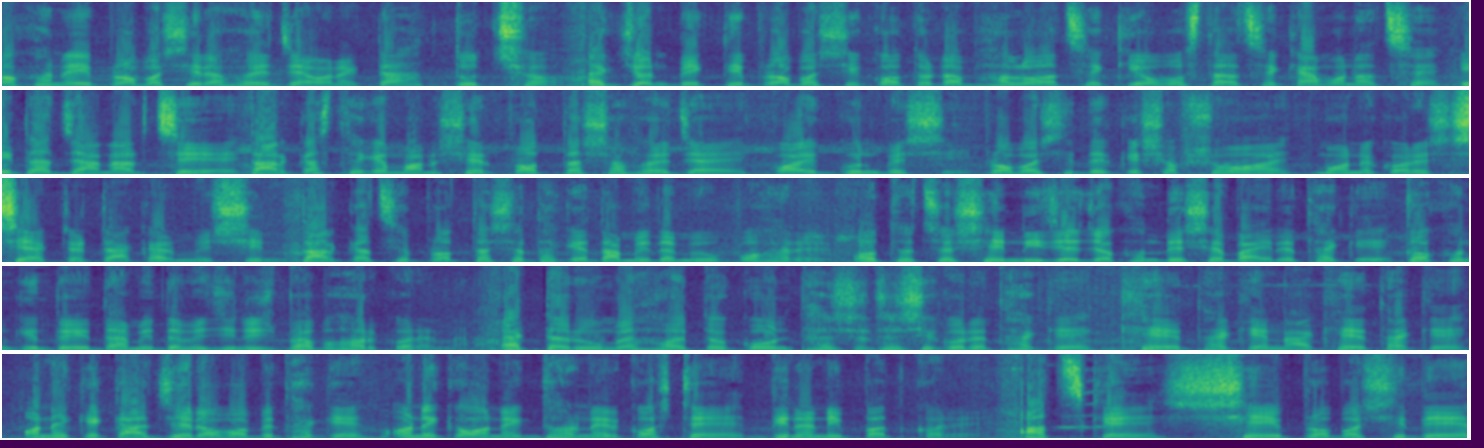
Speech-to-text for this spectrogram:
তখন এই প্রবাসীরা হয়ে যায় অনেকটা তুচ্ছ। একজন ব্যক্তি প্রবাসী কতটা ভালো আছে, কি অবস্থা আছে, কেমন আছে, এটা জানার চেয়ে তার কাছ থেকে মানুষের প্রত্যাশা হয়ে যায় কয়েক গুণ বেশি। প্রবাসীদেরকে সবসময় মনে করে সে একটা টাকার মেশিন তার কাছে প্রত্যাশা থাকে দামি দামি উপহারের। অথচ সে নিজে যখন দেশে বাইরে থাকে, তখন কিন্তু এই দামি দামি জিনিস ব্যবহার করে। না। একটা রুমে হয়তো কোন ঠাসে ঠাসি করে থাকে, খেয়ে থাকে, না খেয়ে থাকে, অনেকে কাজের অভাবে থাকে, অনেকে অনেক ধরনের কষ্টে দিনানিপাত করে। আজকে সেই প্রবাসীদের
